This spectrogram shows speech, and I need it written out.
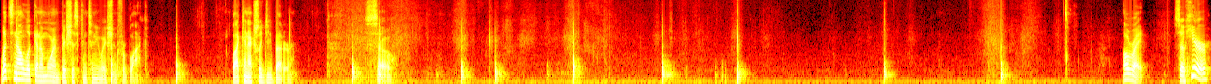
let's now look at a more ambitious continuation for black. Black can actually do better. So All right, so here,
